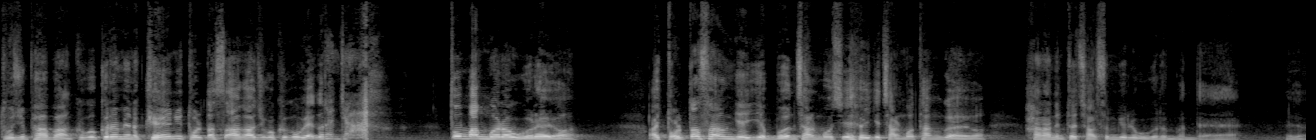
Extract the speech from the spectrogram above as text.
두집 하반, 그거 그러면은 괜히 돌다 쌓아가지고 그거 왜 그랬냐? 또 막 뭐라고 그래요. 아니, 돌다 쌓은 게 이게 뭔 잘못이에요? 이게 잘못한 거예요. 하나님 더 잘 섬기려고 그런 건데. 그죠?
